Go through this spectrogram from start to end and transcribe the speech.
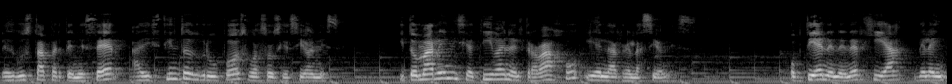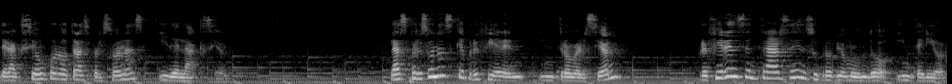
les gusta pertenecer a distintos grupos o asociaciones y tomar la iniciativa en el trabajo y en las relaciones. Obtienen energía de la interacción con otras personas y de la acción. Las personas que prefieren introversión prefieren centrarse en su propio mundo interior,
